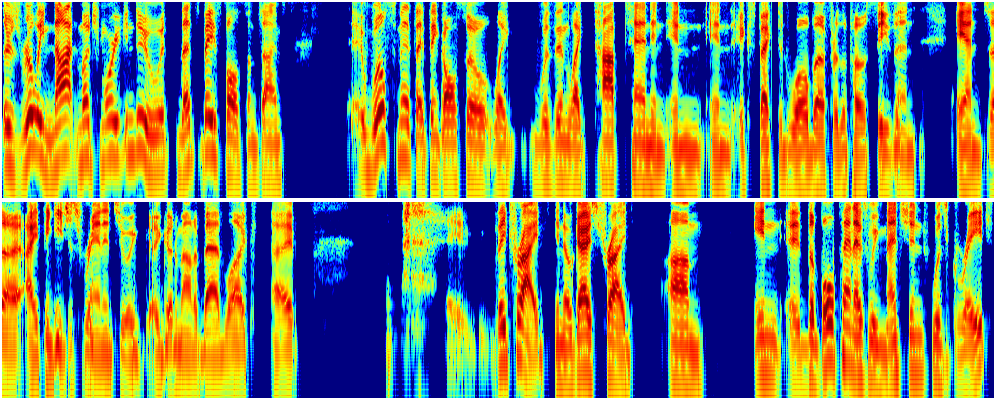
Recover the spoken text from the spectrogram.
there's really not much more you can do. That's baseball sometimes. Uh, Will Smith, I think, also like was in like top ten in in in expected WOBA for the postseason, and uh, I think he just ran into a, a good amount of bad luck. Uh, they tried, you know, guys tried. Um, in uh, the bullpen, as we mentioned, was great.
